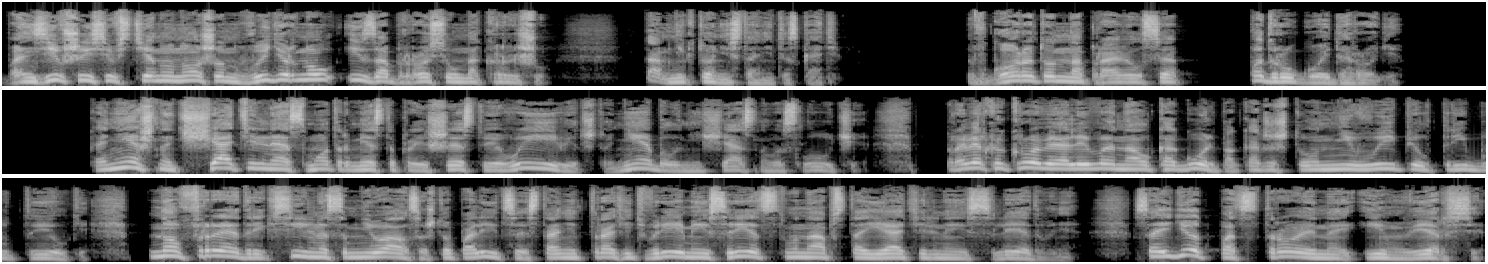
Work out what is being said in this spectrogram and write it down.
Вонзившийся в стену нож он выдернул и забросил на крышу. Там никто не станет искать. В город он направился по другой дороге. Конечно, тщательный осмотр места происшествия выявит, что не было несчастного случая. Проверка крови Оливе на алкоголь покажет, что он не выпил три бутылки. Но Фредерик сильно сомневался, что полиция станет тратить время и средства на обстоятельные исследования. Сойдет подстроенная им версия.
